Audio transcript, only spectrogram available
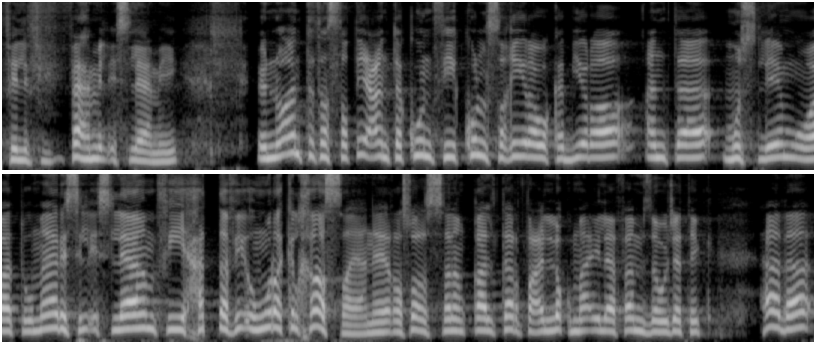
في الفهم الإسلامي إنه أنت تستطيع أن تكون في كل صغيرة وكبيرة أنت مسلم وتمارس الإسلام في حتى في أمورك الخاصة. يعني الرسول صلى الله عليه وسلم قال ترفع اللقمة إلى فم زوجتك. هذا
